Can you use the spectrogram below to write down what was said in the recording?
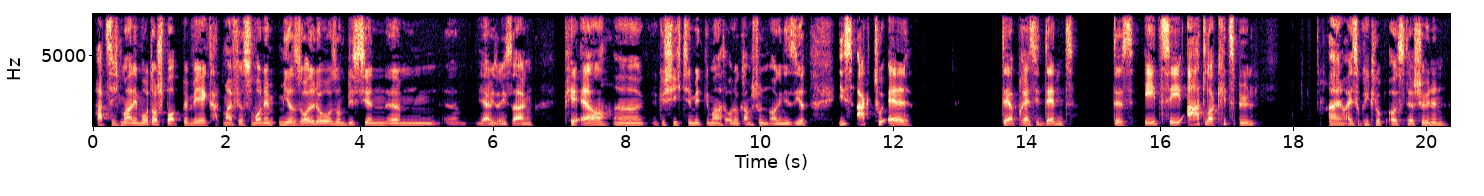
Hat sich mal im Motorsport bewegt, hat mal für Swanne Mir Soldo so ein bisschen, ähm, äh, ja, wie soll ich sagen, PR-Geschichte äh, mitgemacht, Autogrammstunden organisiert, ist aktuell der Präsident des EC Adler Kitzbühel, ein Eishockey-Club aus der schönen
